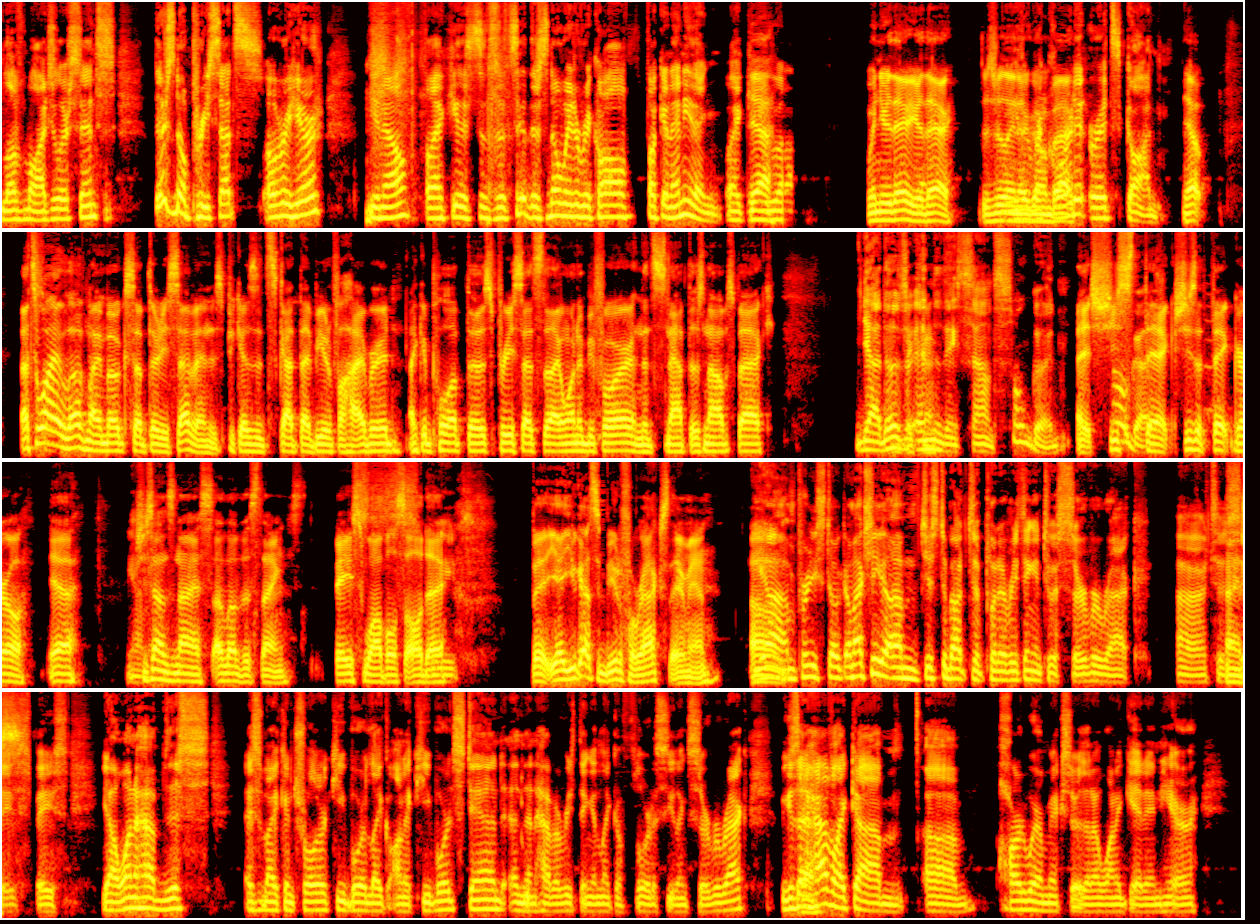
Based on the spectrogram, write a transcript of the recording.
love modular synths, there's no presets over here, you know. like it's, it's, it's it. There's no way to recall fucking anything. Like Yeah. you, uh, When you're there, you're there. There's really no going record back. it or it's gone. Yep. That's why I love my Moog Sub 37 is because it's got that beautiful hybrid. I could pull up those presets that I wanted before and then snap those knobs back. Yeah, those Okay. and they sound so good. Uh, She's So good. thick. She's a thick girl. Yeah. Yeah, she sounds nice. I love this thing. Bass wobbles all day. Sweet. But yeah, you got some beautiful racks there, man. yeah, Um, I'm pretty stoked. I'm actually um just about to put everything into a server rack uh, to Nice. save space. Yeah, I want to have this as my controller keyboard, like on a keyboard stand, and then have everything in like a floor to ceiling server rack because I have like um um hardware mixer that I want to get in here,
